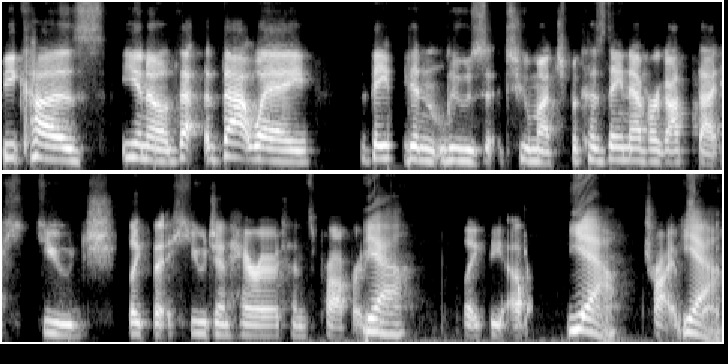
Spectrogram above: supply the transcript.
because you know that that way they didn't lose too much because they never got that huge like that huge inheritance property yeah. like the other yeah. tribes yeah.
